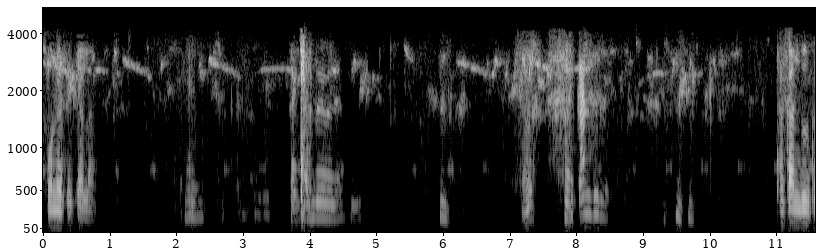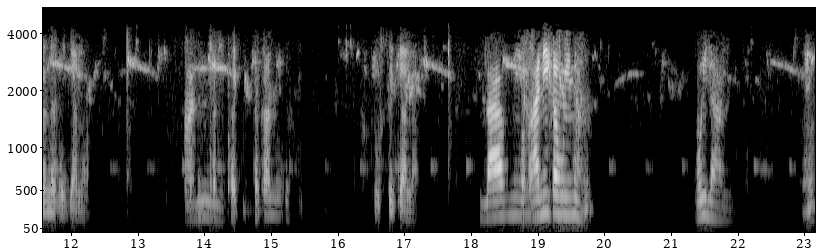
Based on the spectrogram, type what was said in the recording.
सोने से क्या लाभ? थकान दूर हो? है? थकान दूर करने से क्या लाभ थकान नहीं। तो उससे क्या लाभ? लाभ नहीं हानि कम हुई ना वही लाभ. है?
